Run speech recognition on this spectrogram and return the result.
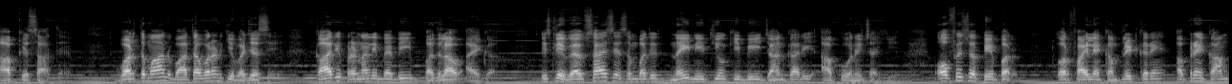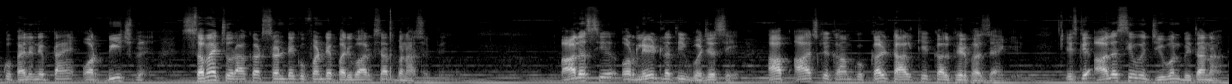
आपके साथ है। वर्तमान वातावरण की वजह से कार्य प्रणाली में भी बदलाव आएगा। इसलिए व्यवसाय से संबंधित नई नीतियों की भी जानकारी आपको होनी चाहिए। ऑफ़िस में पेपर और फाइलें कंप्लीट करें, अपने काम को पहले निपटाएँ और बीच में समय चुराकर संडे को फंडे परिवार के साथ बना सकते हैं। आलस्य और लेट लती वजह से आप आज के काम को कल टाल के कल फिर फंस जाएँगे। इसके आलस्य व जीवन बिताना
